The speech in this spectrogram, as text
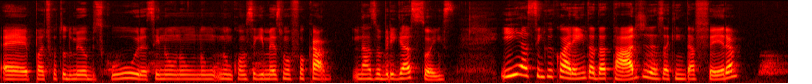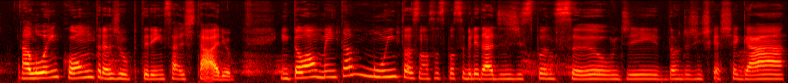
é, pode ficar tudo meio obscuro, assim, não, não, não conseguir mesmo focar nas obrigações. E às 5h40 da tarde dessa quinta-feira, a Lua encontra Júpiter em Sagitário. Então aumenta muito as nossas possibilidades de expansão, de, de onde a gente quer chegar.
